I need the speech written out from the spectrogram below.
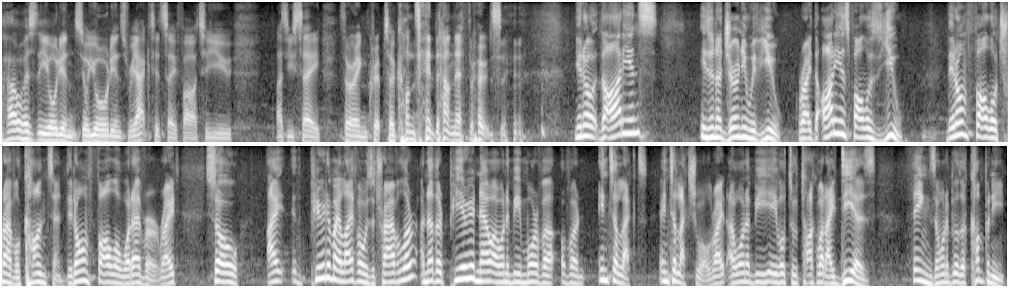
how has the audience or your audience reacted so far to you as you say, throwing crypto content down their throats? you know, the audience is in a journey with you, right? The audience follows you. They don't follow travel content. They don't follow whatever, right? So I, period of my life, I was a traveler. Another period now, I want to be more of a of an intellect, intellectual, right? I want to be able to talk about ideas, things. I want to build a company,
